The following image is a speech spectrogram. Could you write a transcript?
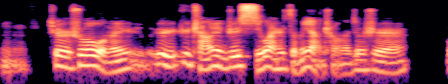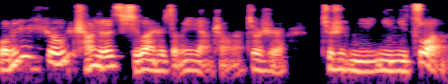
嗯，就是说我们日日常认知习惯是怎么养成的？就是我们日我们日常觉得习惯是怎么养成的？就是就是你你你做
